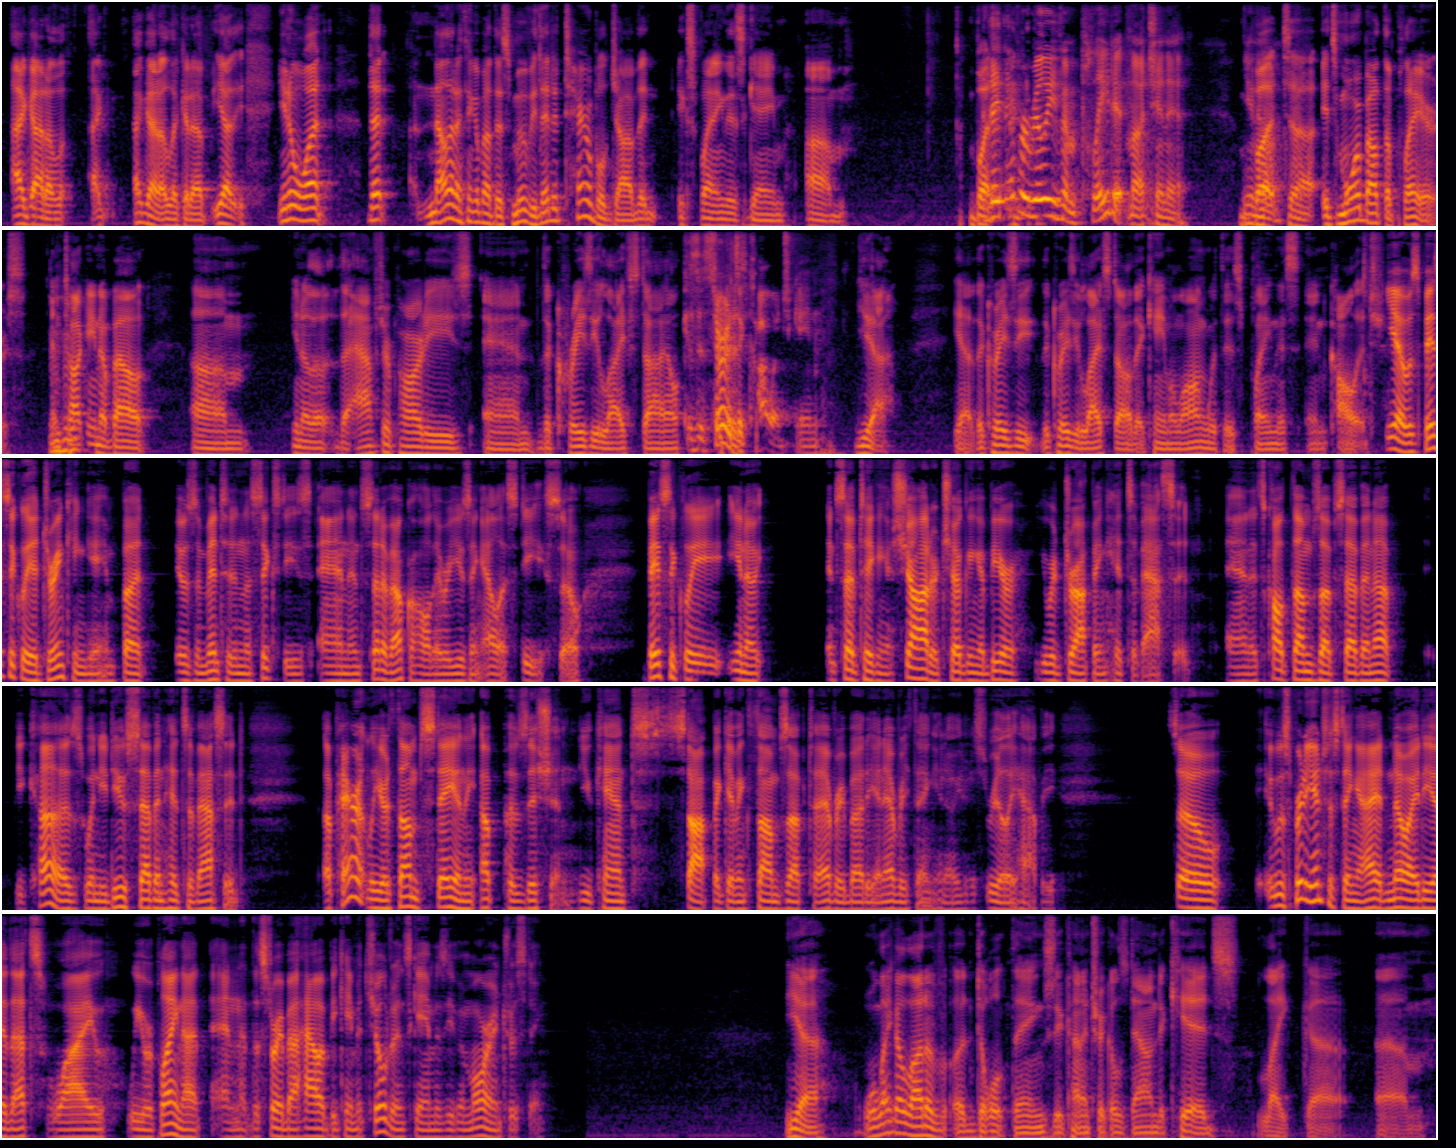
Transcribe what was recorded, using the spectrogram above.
I gotta, I, I gotta look it up. Yeah, you know what? That now that I think about this movie, they did a terrible job at explaining this game. Um, but they never really even played it much in it. You know? but uh, it's more about the players and Mhm. talking about um, you know the, the after parties and the crazy lifestyle because it started as a college game. yeah yeah the crazy the crazy lifestyle that came along with this playing this in college Yeah, it was basically a drinking game, but it was invented in the 60s, and instead of alcohol, they were using LSD. So basically, you know, instead of taking a shot or chugging a beer, you were dropping hits of acid. And it's called Thumbs Up 7 Up because when you do seven hits of acid, apparently your thumbs stay in the up position. You can't stop by giving thumbs up to everybody and everything. You know, you're just really happy. So it was pretty interesting. I had no idea that's why we were playing that, and the story about how it became a children's game is even more interesting. yeah well like a lot of adult things it kind of trickles down to kids like uh, um,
